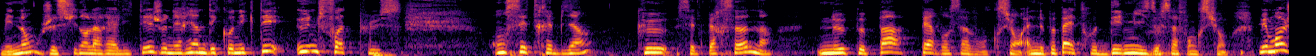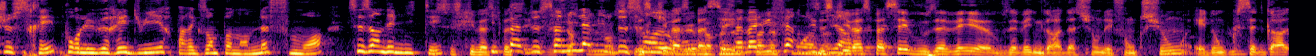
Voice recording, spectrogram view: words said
Mais non, je suis dans la réalité. Je n'ai rien de déconnecté une fois de plus. On sait très bien que cette personne ne peut pas perdre sa fonction, elle ne peut pas être démise de sa fonction. Mais moi, je serais pour lui réduire, par exemple, pendant 9 mois, ses indemnités. C'est ce qui va se passe passer. de 5 000 à 1 200 qui va euros. passer. Ça va lui faire du C'est ce qui bien. va se passer. Vous avez, euh, vous avez une gradation des fonctions et donc cette gra-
